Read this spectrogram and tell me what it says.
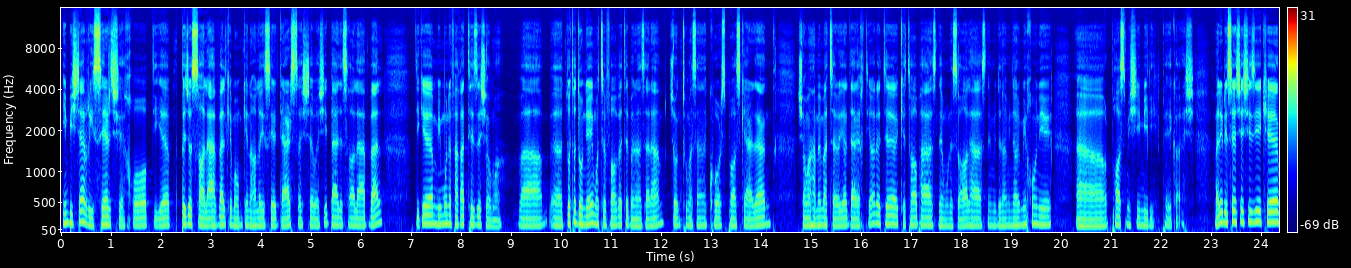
این بیشتر research ه خب دیگه به جا سال اول که ممکنه حالا یه سری درس داشته باشی بعد سال اول دیگه میمونه فقط تز شما و دو تا دنیای متفاوته به نظرم. چون تو مثلا course pass کردن شما همه material در اختیارته کتاب هست نمونه سوال هست نمی‌دونم اینا رو می‌خونی. pass میشی میری پی کارش. ولی research چیزیه که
